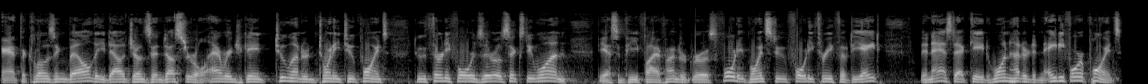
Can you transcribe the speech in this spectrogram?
At the closing bell, the Dow Jones Industrial Average gained 222 points to 34,061. The S&P 500 rose 40 points to 4358. The Nasdaq gained 184 points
